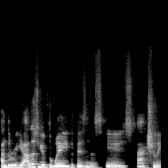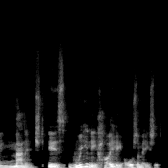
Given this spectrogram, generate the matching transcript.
And the reality of the way the business is actually managed is really highly automated.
